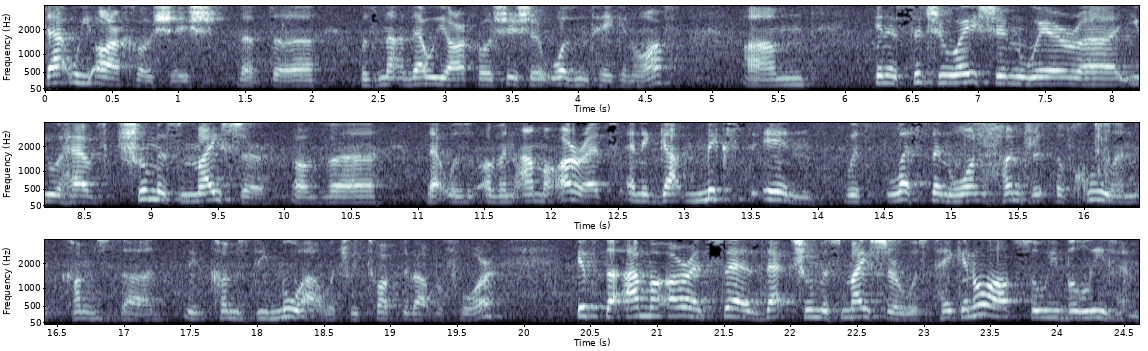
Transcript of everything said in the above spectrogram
that we are choshesh. That uh, was not that we are choshesh. It wasn't taken off. Um, in a situation where uh, you have trumas meiser of uh, that was of an amaretz, and it got mixed in with less than one hundredth of chulin, comes uh, it comes dimua, which we talked about before if the ama Amma says that Trumas Meiser was taken off, so we believe him.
